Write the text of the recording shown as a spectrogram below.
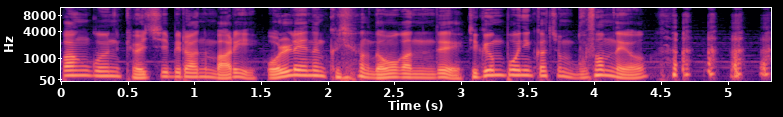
방군 결집이라는 말이 원래는 그냥 넘어갔는데 지금 보니까 좀 무섭네요.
